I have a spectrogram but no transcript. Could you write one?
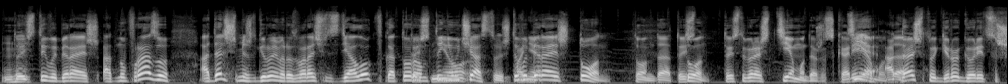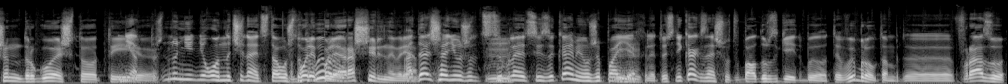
То есть ты выбираешь одну фразу, а дальше между героями разворачивается диалог, в котором ты не не участвуешь. Ты Понятно. выбираешь тон. Тон, да. То есть, Тон. то есть ты выбираешь тему даже скорее, Тему, а да. дальше твой герой говорит совершенно другое, что ты... Нет, что- ну не, не- он начинает с того, что более, ты более расширенный А вариант. дальше они уже цепляются языками и уже поехали. То есть не как, знаешь, вот в Baldur's Gate было. Ты выбрал там э, фразу,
